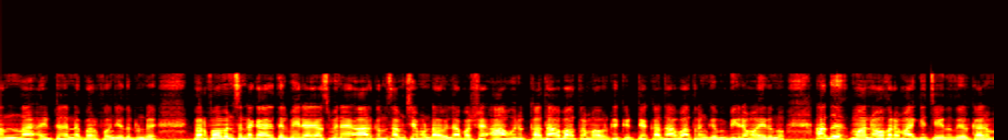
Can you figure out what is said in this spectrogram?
നന്നായിട്ട് തന്നെ പെർഫോം ചെയ്തിട്ടുണ്ട്. പെർഫോമൻസിന്റെ കാര്യത്തിൽ മീര ജാസ്മിനെ ആർക്കും സംശയമുണ്ടാവില്ല. പക്ഷേ ആ ഒരു കഥാപാത്രം അവർക്ക് കിട്ടിയ കഥാപാത്രം ഗംഭീരമായിരുന്നു. അത് മനോഹരമാക്കി ചെയ്തു തീർക്കാനും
